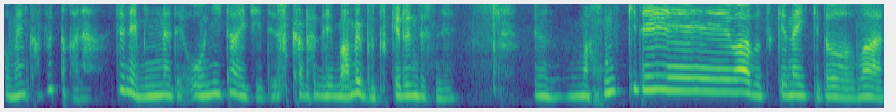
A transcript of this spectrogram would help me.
お面かぶったかな？でね、みんなで鬼退治ですからね、豆ぶつけるんですね。うん。まあ、本気ではぶつけないけど、まあ、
